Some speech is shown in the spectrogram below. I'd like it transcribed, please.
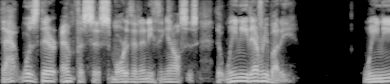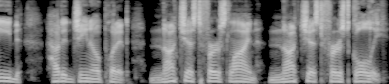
that was their emphasis more than anything else is that we need everybody. We need, how did Gino put it? Not just first line, not just first goalie.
